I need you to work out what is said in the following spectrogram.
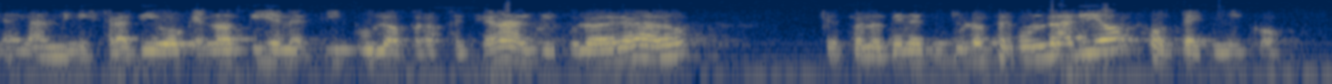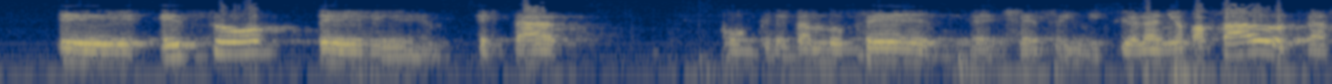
el administrativo que no tiene título profesional, título de grado, que solo tiene título secundario o técnico. Eh, eso eh, está concretándose, eh, ya se inició el año pasado, está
